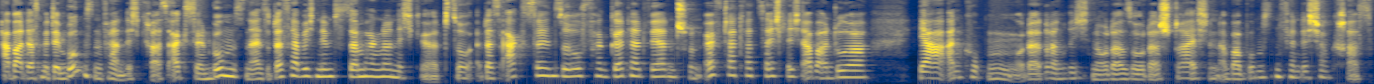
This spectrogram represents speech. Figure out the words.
Aber das mit dem Bumsen fand ich krass. Achseln bumsen. Also das habe ich in dem Zusammenhang noch nicht gehört. So, dass Achseln so vergöttert werden, schon öfter tatsächlich, aber nur ja angucken oder dran riechen oder so oder streichen. Aber bumsen finde ich schon krass.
